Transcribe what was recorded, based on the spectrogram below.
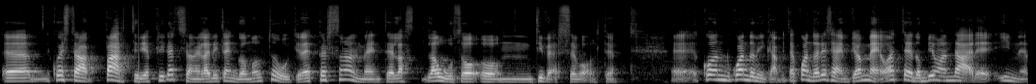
eh, questa parte di applicazione la ritengo molto utile e personalmente la, la uso um, diverse volte eh, quando, quando, mi capita, quando ad esempio a me o a te dobbiamo andare in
